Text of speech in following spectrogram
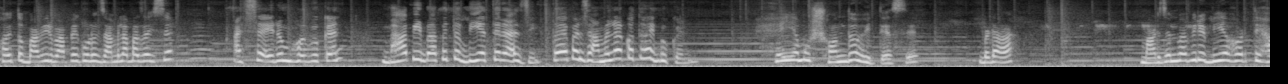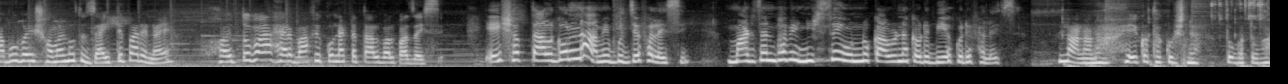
হয়তো বাবির বাপে কোনো ঝামেলা বাজাইছে। আচ্ছা এরম হইব কেন? ভাবির বাপে তো বিয়েতে রাজি তো এবার ঝামেলার কথা হইব কেন? হেই আমার সন্দেহ হইতেছে। বেটা মার্জান বাবিরে বিয়ে হরতে হাবু ভাই সময় মতো যাইতে পারে নাই হয়তোবা হ্যার বাপে কোনো একটা তালবাল বাজাইছে। এইসব তালগোল না আমি বুঝে ফেলাইছি। মারজান ভাবি নিশ্চয়ই অন্য কারও না কারও বিয়ে করে ফেলাইছে। না না না এই কথা কইস না তোবা তোবা।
